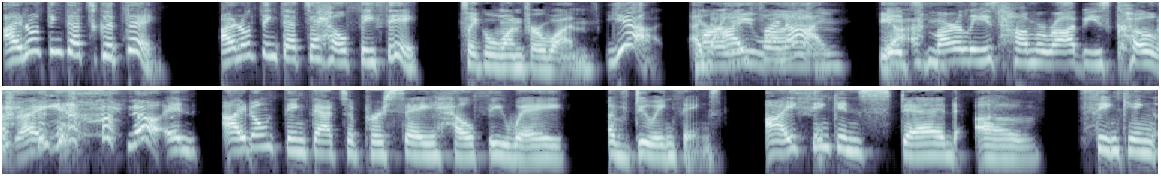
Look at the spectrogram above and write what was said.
I don't think that's a good thing. I don't think that's a healthy thing. it's like a one for one. Yeah. An eye for an eye. Yeah. It's Marlee's Hammurabi's code, right? no, and I don't think that's a per se healthy way of doing things. I think instead of thinking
